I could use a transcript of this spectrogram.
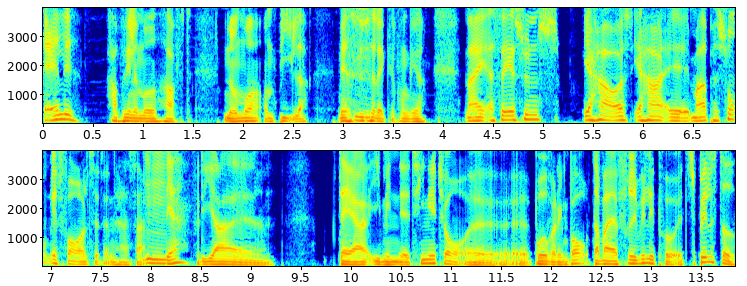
Alle har på en eller anden måde haft numre om biler, men jeg synes Mm. heller ikke, det fungerer. Nej, altså jeg synes, jeg har også jeg har øh, meget personligt forhold til den her sang. Mm. Ja, Fordi jeg, øh, da jeg i mine teenageår øh, boede i Vordingborg, der var jeg frivillig på et spillested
